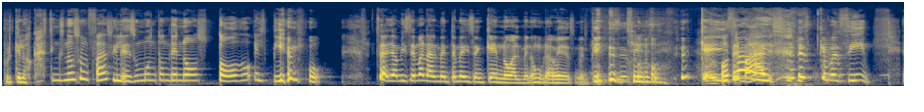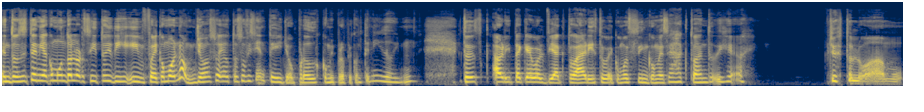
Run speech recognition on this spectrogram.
porque los castings no son fáciles, es un montón de nos todo el tiempo. O sea, ya a mí semanalmente me dicen que no, al menos una vez, ¿me entiendes? sí, sí. ¿qué hice ¿Otra mal? Vez? Es que pues sí. Entonces tenía como un dolorcito y, y fue como, no, yo soy autosuficiente y yo produzco mi propio contenido. Y, mm. entonces, ahorita que volví a actuar y estuve como cinco meses actuando, dije, ay, yo esto lo amo.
